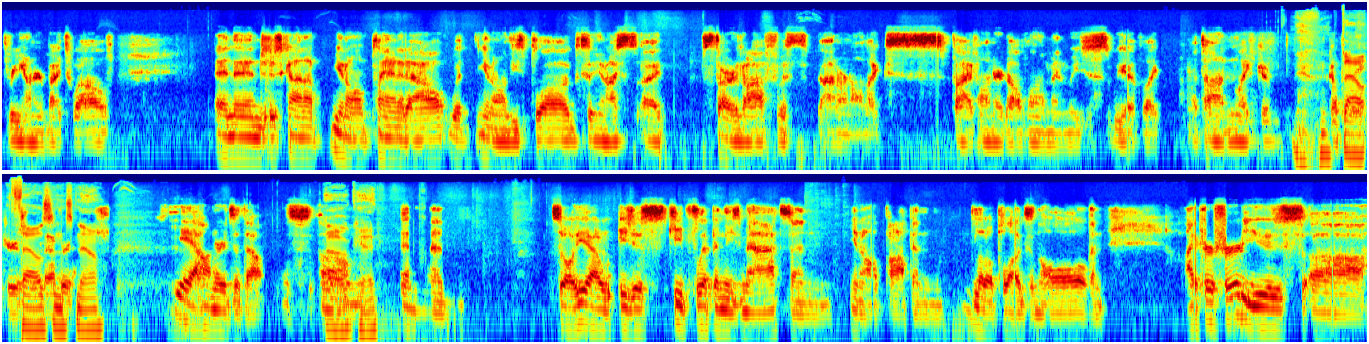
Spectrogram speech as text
300 by 12 and then just kind of you know plan it out with you know these plugs. You know I, I started off with i don't know like 500 of them and we just we have like a ton like a couple Thou- acres thousands now. Yeah hundreds of thousands Oh, Um, okay. and then so yeah, we just keep flipping these mats and you know popping little plugs in the hole. And I prefer to use uh,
